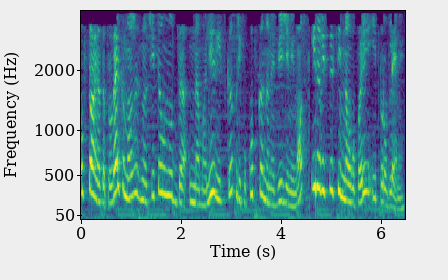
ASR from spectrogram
Обстойната проверка може значително да намали риска при покупка на недвижим имот и да ви спести много пари и проблеми.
